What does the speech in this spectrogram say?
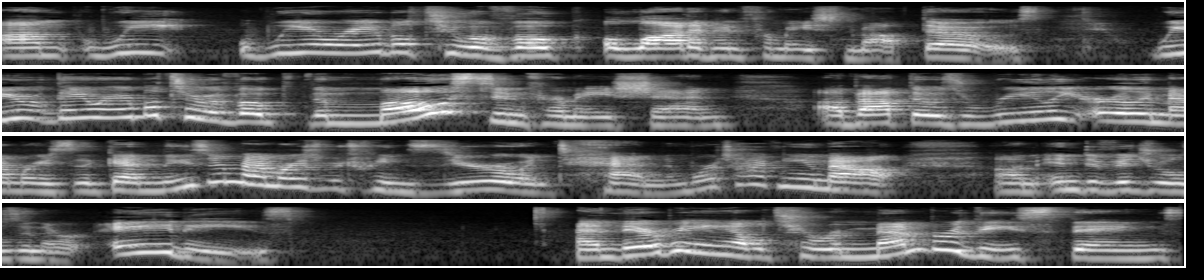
Um, we, we were able to evoke a lot of information about those. We they were able to evoke the most information about those really early memories. Again, these are memories between 0 and 10. And we're talking about um, individuals in their 80s, and they're being able to remember these things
